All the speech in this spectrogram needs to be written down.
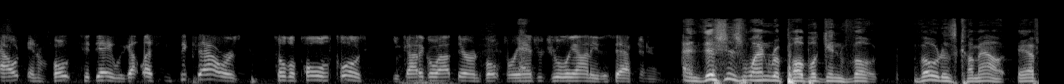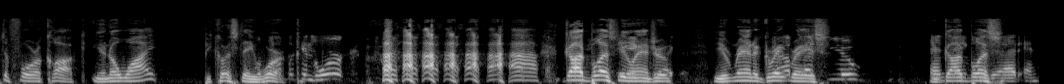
out and vote today. We got less than six hours till the polls close. You got to go out there and vote for Andrew Giuliani this afternoon. And this is when Republican vote voters come out after four o'clock. You know why? Because they Republicans work. work. God bless you, Andrew. You ran a great God race. you. And, God bless you. Dad. And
